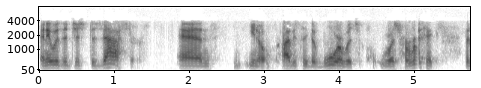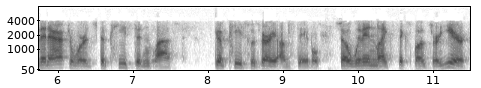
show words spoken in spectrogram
and it was a just disaster. And you know, obviously the war was was horrific, but then afterwards the peace didn't last. The peace was very unstable. So within like six months or a year,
